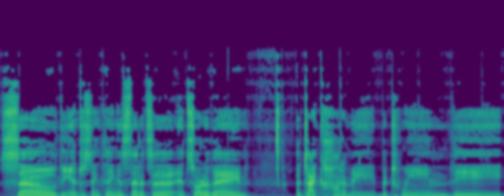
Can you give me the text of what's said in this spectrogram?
So the interesting thing is that it's a it's sort of a a dichotomy between the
